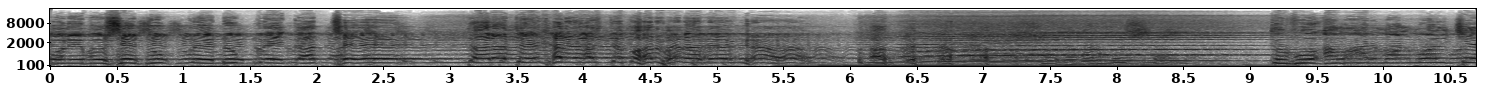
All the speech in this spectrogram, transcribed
কোণে বসে ডুবরে ডুবরে কাঁদছে তারা তো এখানে আসতে পারবে না তবু আমার মন বলছে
